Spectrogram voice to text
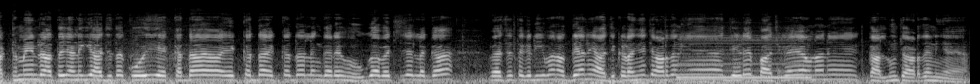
ਅੱਠਵੇਂ ਰਾਤੇ ਯਾਨੀ ਕਿ ਅੱਜ ਤਾਂ ਕੋਈ ਇੱਕ ਅੱਧਾ ਇੱਕ ਅੱਧਾ ਇੱਕ ਅੱਧਾ ਲੰਗਰ ਹੋਊਗਾ ਵਿੱਚ ਜੇ ਲੱਗਾ, ਵੈਸੇ ਤਕਰੀਬਨ ਅੱਧਿਆਂ ਨੇ ਅੱਜ ਕੜਾਈਆਂ ਚਾੜ ਦੇਣੀਆਂ ਆ, ਜਿਹੜੇ ਬਚ ਗਏ ਆ, ਉਹਨਾਂ ਨੇ ਕੱਲ ਨੂੰ ਚਾੜ ਦੇਣੀਆਂ ਆ।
